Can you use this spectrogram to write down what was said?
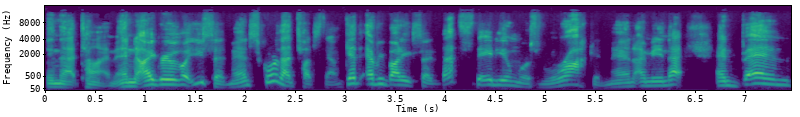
in that time. And I agree with what you said, man. Score that touchdown. Get everybody excited. That stadium was rocking, man. I mean that and Ben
